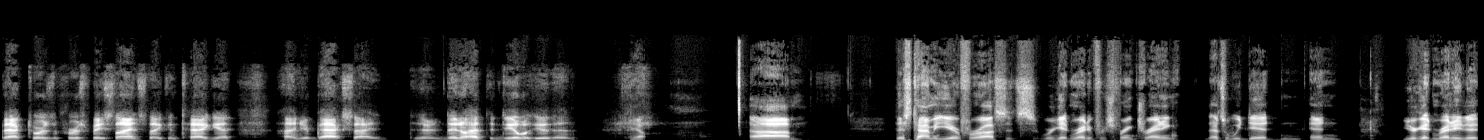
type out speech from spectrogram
back towards the first base line so they can tag you on your backside. They're, they do not have to deal with you then. Yep. Um, this time of year for us, it's we're getting ready for spring training. That's what we did, and, and you're getting ready to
